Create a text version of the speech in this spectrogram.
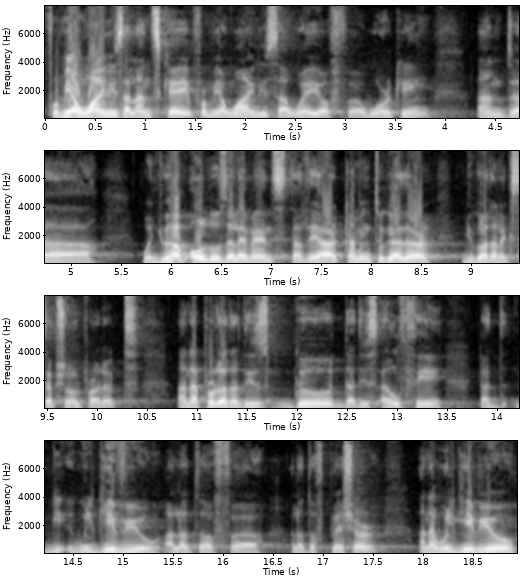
For me, a wine is a landscape. For me, a wine is a way of uh, working. And uh, when you have all those elements that they are coming together, you got an exceptional product and a product that is good, that is healthy, that will give you a lot of, uh, a lot of pleasure. And I will give you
